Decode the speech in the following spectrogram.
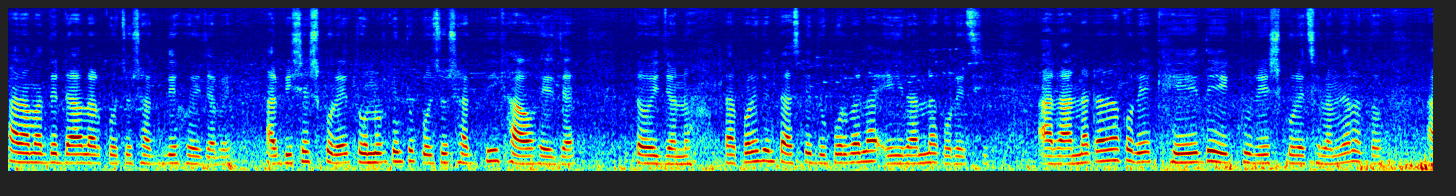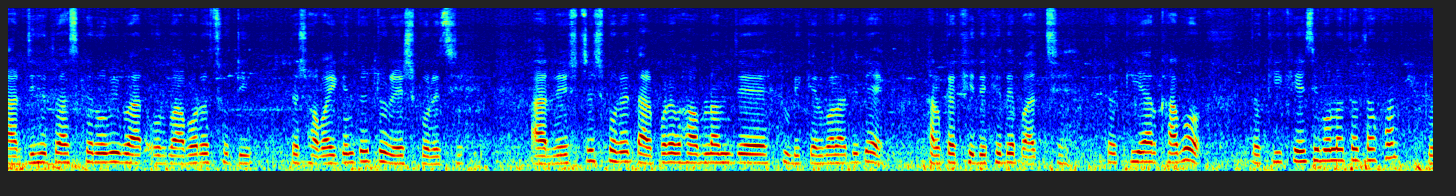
আর আমাদের ডাল আর কচু শাক দিয়ে হয়ে যাবে। আর বিশেষ করে তনুর কিন্তু কচু শাক দিয়েই খাওয়া হয়ে যায়। তো ওই জন্য তারপরে কিন্তু আজকে দুপুরবেলা এই রান্না করেছি। আর রান্না টান্না করে খেয়ে দিয়ে একটু রেস্ট করেছিলাম, জানো তো? আর যেহেতু আজকে রবিবার, ওর বাবারও ছুটি, তো সবাই কিন্তু একটু রেস্ট করেছি। আর রেস্ট টেস্ট করে তারপরে ভাবলাম যে বিকেলবেলা দিকে হালকা খিদে খিদে পাচ্ছে। তো কি আর খাব? তো কি খেয়েছি বলো তো তখন? একটু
